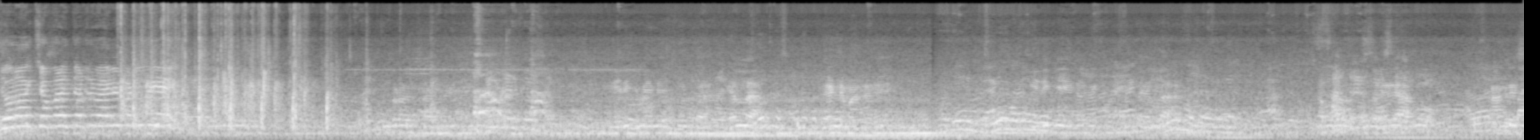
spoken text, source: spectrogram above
ಜೋರಾಗಿ ಚಪ್ಪಾಳೆ ತಟ್ರಿ ವೈ ಬಿ ಪಾಟೀಲ್ರಿಗೆ ಗುಂಡೂರಾವ್ ಸಾಹೇಬ್ರೆ, ವೇದಿಕೆ ಮೇಲೆ ಕೂತ ಎಲ್ಲ ಗಣ್ಯಮಾನ್ಯರೇ ವೇದಿಕೆ ಎದುರಿಗೆ ಕೂತ ಎಲ್ಲ ಕಾಂಗ್ರೆಸ್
